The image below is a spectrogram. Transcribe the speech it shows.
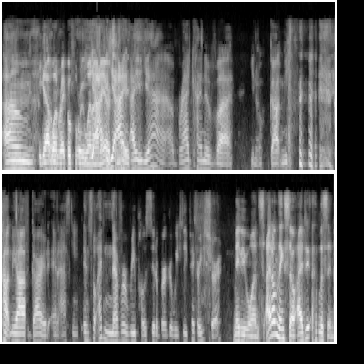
um, He got one right before we went yeah, on air Yeah, I. I, yeah. Brad kind of, uh, you know, got me, caught me off guard and asking. And so I've never reposted a Burger Weekly pick Are you sure? Maybe once. I don't think so. I do. Listen,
